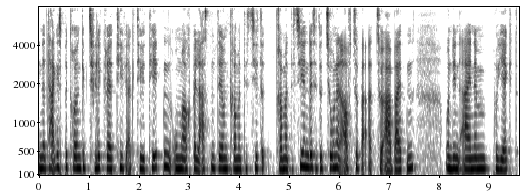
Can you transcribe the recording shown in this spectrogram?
in der Tagesbetreuung gibt es viele kreative Aktivitäten, um auch belastende und traumatisierende Situationen aufzuarbeiten. Und in einem Projekt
